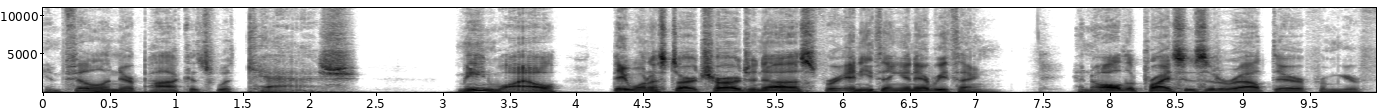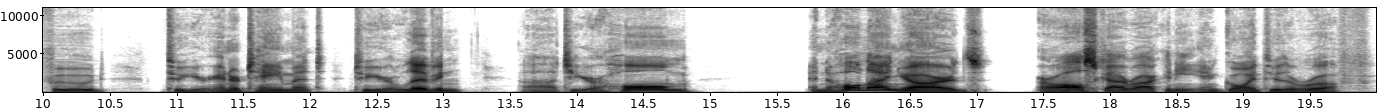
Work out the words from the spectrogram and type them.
and filling their pockets with cash. Meanwhile, they want to start charging us for anything and everything. And all the prices that are out there from your food to your entertainment to your living uh, to your home and the whole nine yards are all skyrocketing and going through the roof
